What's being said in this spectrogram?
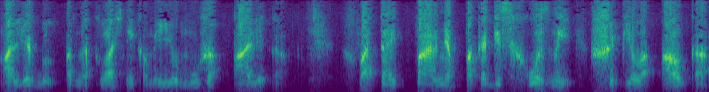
Олег был одноклассником ее мужа Алика. «Хватай парня, пока бесхозный!» — шипела Алка,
